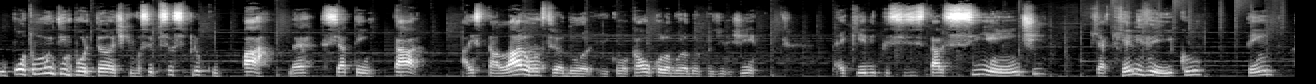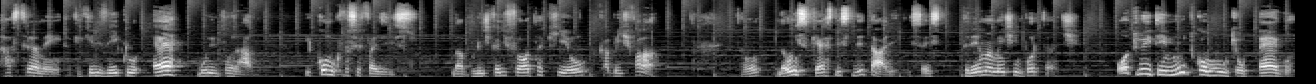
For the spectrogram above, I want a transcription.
Um ponto muito importante que você precisa se preocupar, né, se atentar a instalar um rastreador e colocar o colaborador para dirigir, é que ele precisa estar ciente que aquele veículo tem rastreamento, que aquele veículo é monitorado. E como que você faz isso? Na política de frota que eu acabei de falar. Então, não esquece desse detalhe, isso é extremamente importante. Outro item muito comum que eu pego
